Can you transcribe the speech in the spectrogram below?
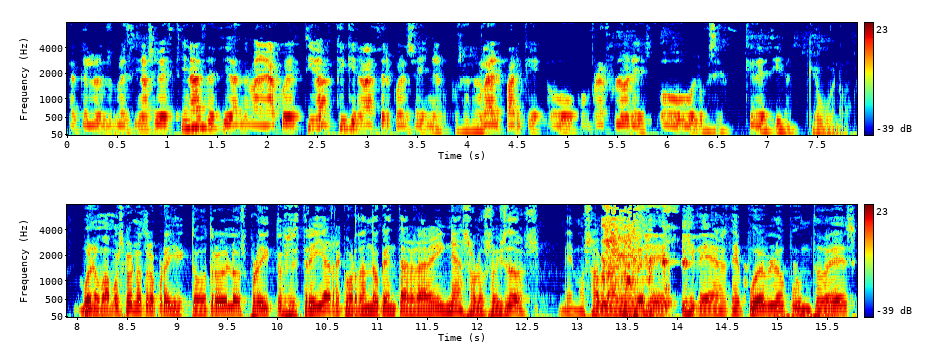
para que los vecinos y vecinas decidan de manera colectiva qué quieren hacer con ese dinero. Pues arreglar el parque o comprar flores o lo que sea, que decidan. Qué bueno. Bueno, vamos con otro proyecto. Otro de los proyectos estrella, recordando que en Tararina solo sois dos. Hemos hablado de ideasdepueblo.es,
